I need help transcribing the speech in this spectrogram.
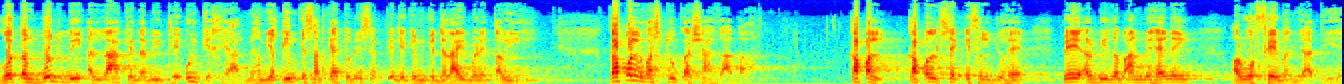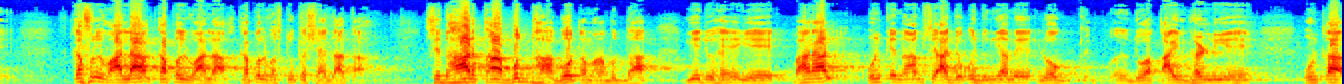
گوتم بدھ بھی اللہ کے نبی تھے ان کے خیال میں۔ ہم یقین کے ساتھ کہہ تو نہیں سکتے، لیکن ان کے دلائل بڑے قوی ہیں۔ کپل وستو کا شہزادہ۔ کپل کپل سے کفل جو ہے، پے عربی زبان میں ہے نہیں اور وہ فے بن جاتی ہے۔ کفل والا، کپل والا، کپل وستو کا شہزادہ۔ سدھارتھا بدھا، گوتما بدھا۔ یہ جو ہے، یہ بہرحال ان کے نام سے آج جو کچھ دنیا میں لوگ جو عقائد گھڑ لیے ہیں، ان کا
